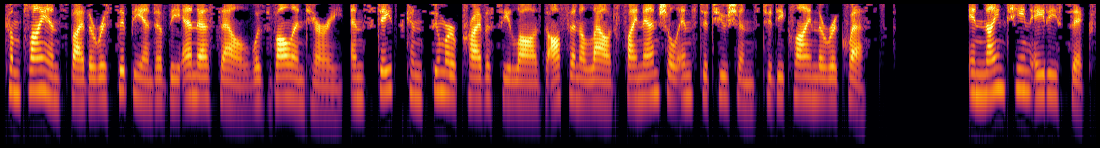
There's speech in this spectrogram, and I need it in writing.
Compliance by the recipient of the NSL was voluntary, and states' consumer privacy laws often allowed financial institutions to decline the requests. In 1986,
